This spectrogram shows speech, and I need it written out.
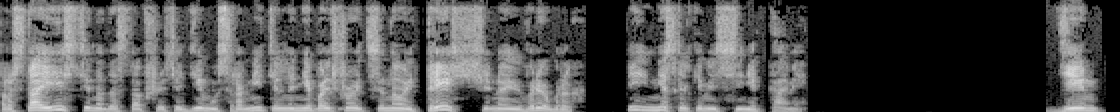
Простая истина, доставшаяся Диму сравнительно небольшой ценой, трещиной в ребрах и несколькими синяками. Дим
